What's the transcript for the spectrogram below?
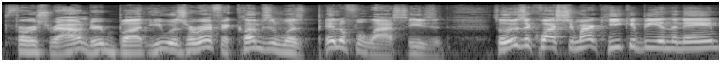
first rounder, but he was horrific. Clemson was pitiful last season. So there's a question mark. He could be in the name.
